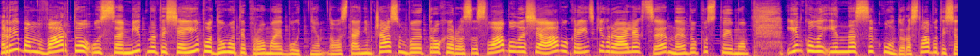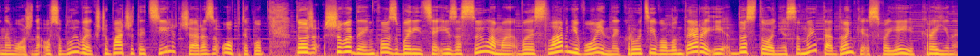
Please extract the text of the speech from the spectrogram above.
Рибам варто усамітнитися і подумати про майбутнє. Останнім часом ви трохи розслабилися, а в українських реаліях це недопустимо. Інколи і на секунду розслабитися не можна, особливо якщо бачите ціль через оптику. Тож швиденько зберіться і за силами. Ви славні воїни, круті волонтери і достойні сини та доньки своєї країни.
